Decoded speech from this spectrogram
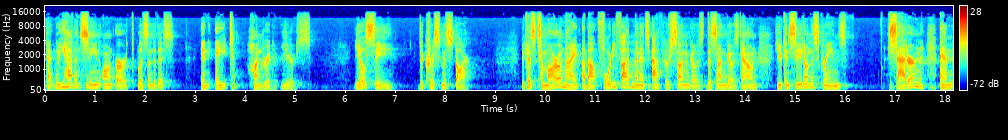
that we haven't seen on earth. Listen to this in eight hundred years, you'll see the Christmas star. Because tomorrow night, about 45 minutes after sun goes, the sun goes down, you can see it on the screens. Saturn and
